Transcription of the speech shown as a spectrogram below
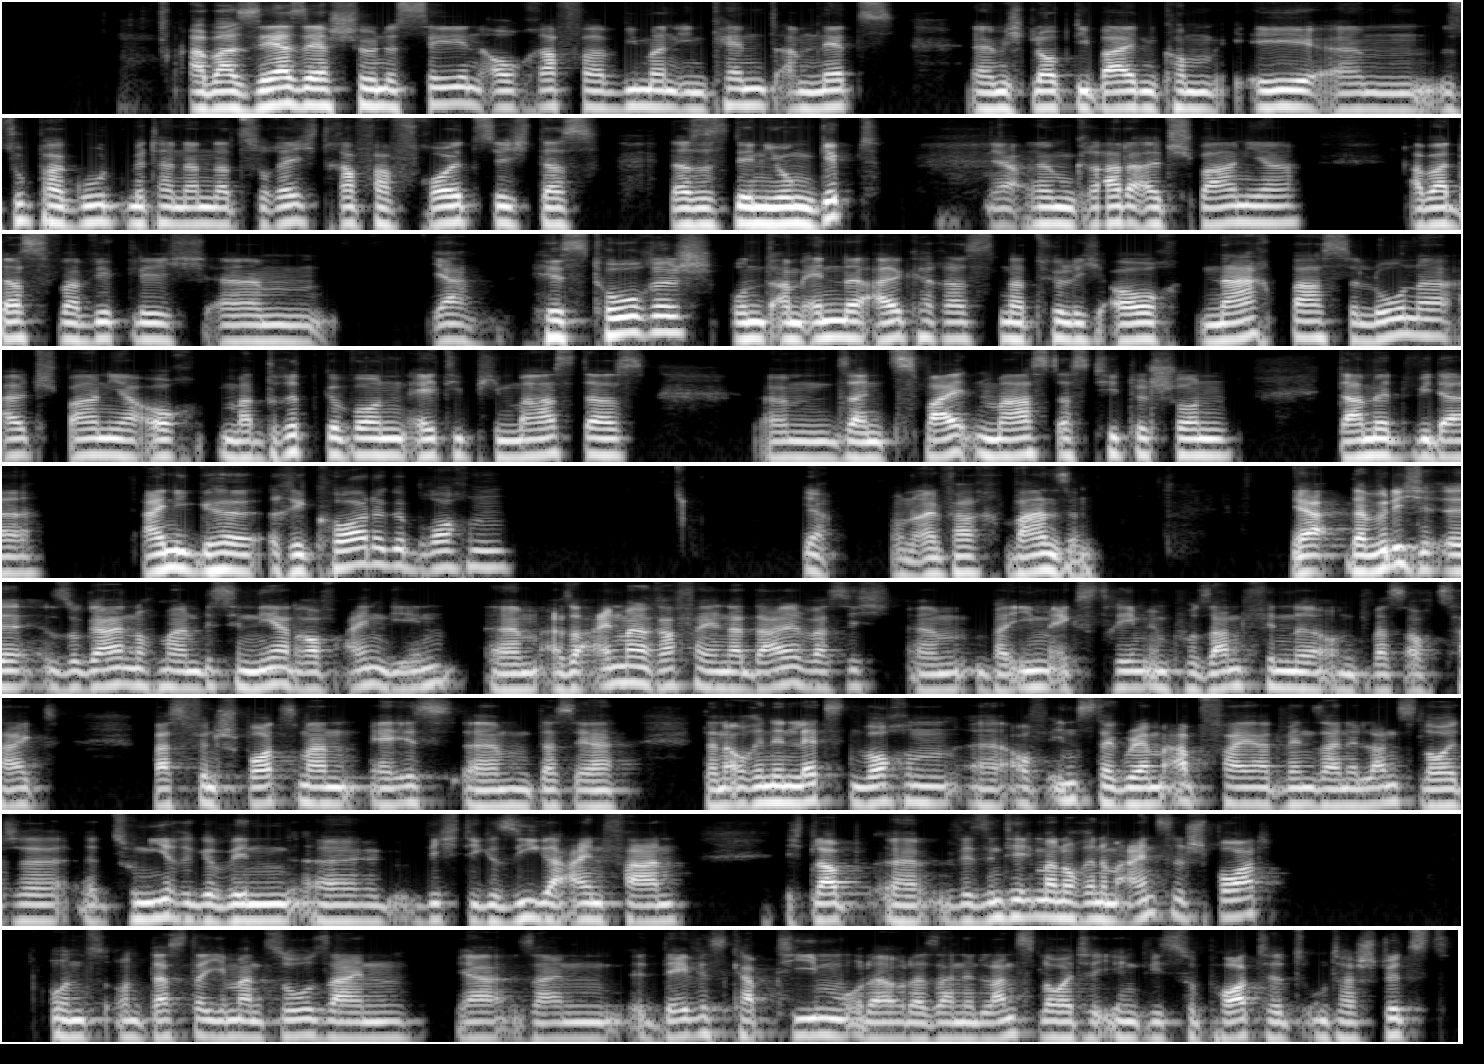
aber sehr, sehr schöne Szenen. Auch Rafa, wie man ihn kennt, am Netz. Ähm, ich glaube, die beiden kommen eh ähm, super gut miteinander zurecht. Rafa freut sich, dass, dass es den Jungen gibt, ja. ähm, gerade als Spanier. Aber das war wirklich ähm, ja, historisch und am Ende Alcaraz natürlich auch nach Barcelona als Spanier auch Madrid gewonnen, ATP Masters, ähm, seinen zweiten Masters-Titel schon, damit wieder einige Rekorde gebrochen. Und einfach Wahnsinn. Ja, da würde ich äh, sogar noch mal ein bisschen näher drauf eingehen. Ähm, also einmal Rafael Nadal, was ich ähm, bei ihm extrem imposant finde und was auch zeigt, was für ein Sportsmann er ist, ähm, dass er dann auch in den letzten Wochen äh, auf Instagram abfeiert, wenn seine Landsleute äh, Turniere gewinnen, äh, wichtige Siege einfahren. Ich glaube, äh, wir sind hier immer noch in einem Einzelsport und, und dass da jemand so sein, ja, sein Davis Cup-Team oder, oder seine Landsleute irgendwie supportet, unterstützt,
